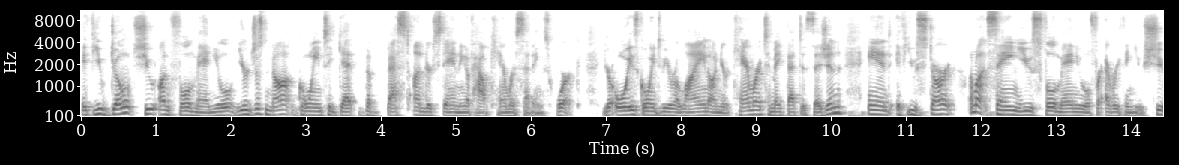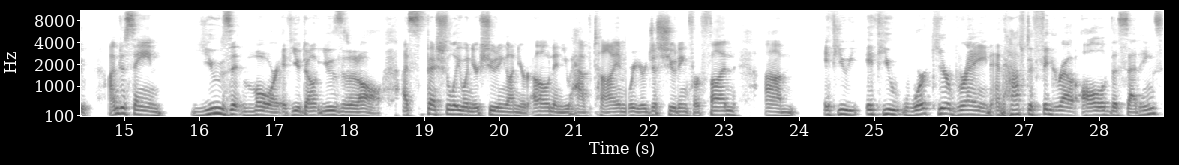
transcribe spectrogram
If you don't shoot on full manual, you're just not going to get the best understanding of how camera settings work. You're always going to be relying on your camera to make that decision. And if you start, I'm not saying use full manual for everything you shoot. I'm just saying use it more if you don't use it at all, especially when you're shooting on your own and you have time where you're just shooting for fun. Um, if you if you work your brain and have to figure out all of the settings,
